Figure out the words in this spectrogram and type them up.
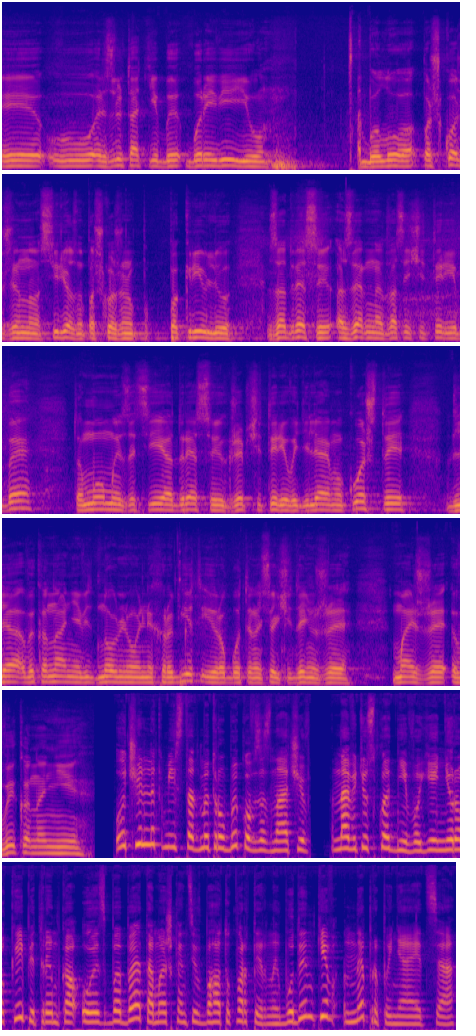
Е, У результаті буревію було пошкоджено, серйозно пошкоджено покрівлю за адресою Озерна 24Б. Тому ми за цією адресою ГЖЕП-4 виділяємо кошти для виконання відновлювальних робіт. І роботи на сьогоднішній день вже майже виконані. Очільник міста Дмитро Биков зазначив, навіть у складні воєнні роки підтримка ОСББ та мешканців багатоквартирних будинків не припиняється.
